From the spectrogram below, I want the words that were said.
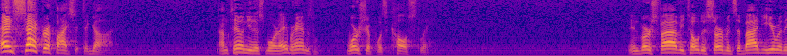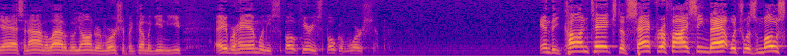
and sacrifice it to God. I'm telling you this morning, Abraham's worship was costly. In verse 5, he told his servants, Abide ye here with the ass, and I and the lad will go yonder and worship and come again to you. Abraham, when he spoke here, he spoke of worship. In the context of sacrificing that which was most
